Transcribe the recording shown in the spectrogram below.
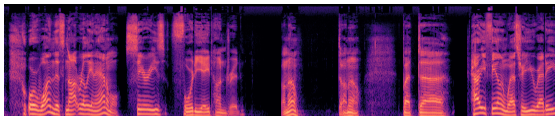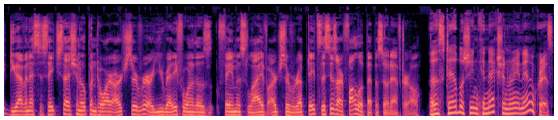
or one that's not really an animal, Series 4800. Don't know. Don't know. But uh, how are you feeling, Wes? Are you ready? Do you have an SSH session open to our Arch server? Are you ready for one of those famous live Arch server updates? This is our follow up episode, after all. Establishing connection right now, Chris.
